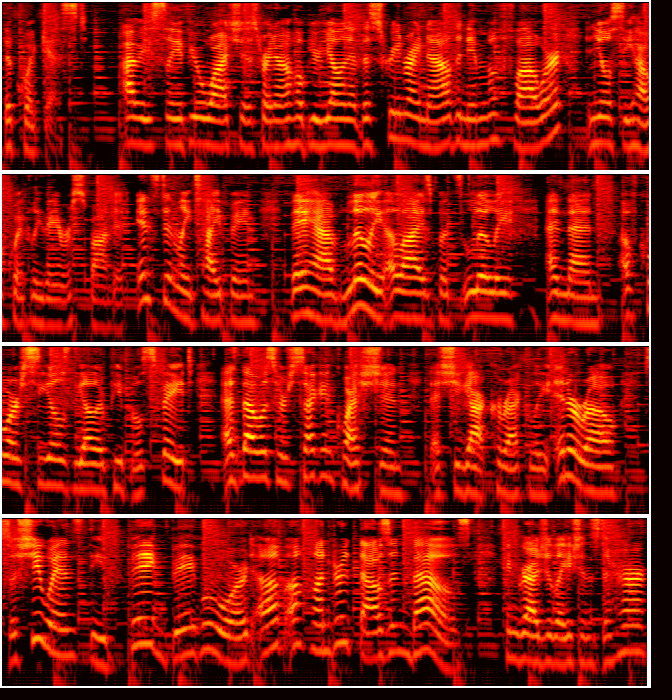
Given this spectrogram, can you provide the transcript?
the quickest? Obviously, if you're watching this right now, I hope you're yelling at the screen right now the name of a flower, and you'll see how quickly they responded. Instantly typing, they have Lily. Elise puts Lily and then, of course, seals the other people's fate, as that was her second question that she got correctly in a row, so she wins the big, big reward of a 100,000 bells. Congratulations to her.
